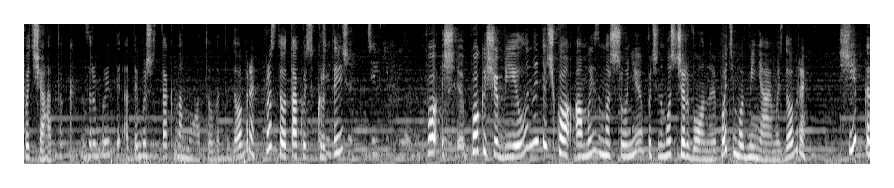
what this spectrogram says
початок зробити, а ти будеш так намотувати. Добре? Просто отак ось крути. Тільки. По, поки що білу ниточку, а ми з Машунею почнемо з червоною. Потім обміняємось, добре? Щіпка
